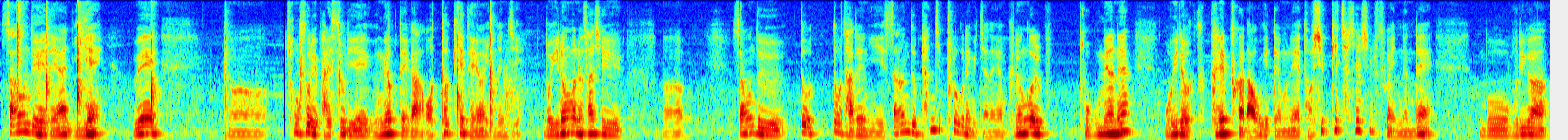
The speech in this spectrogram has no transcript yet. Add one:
사운드에 대한 이해 왜 어, 총소리 발소리의 음역대가 어떻게 되어 있는지 뭐 이런 거는 사실 어, 사운드 또 또 다른 이 사운드 편집 프로그램 있잖아요 그런 걸 보면은 오히려 그래프가 나오기 때문에 더 쉽게 찾으실 수가 있는데 뭐 우리가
